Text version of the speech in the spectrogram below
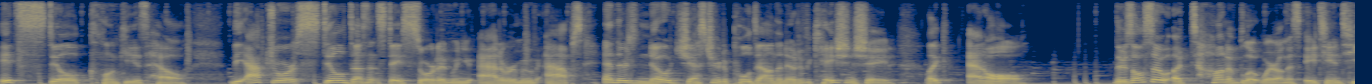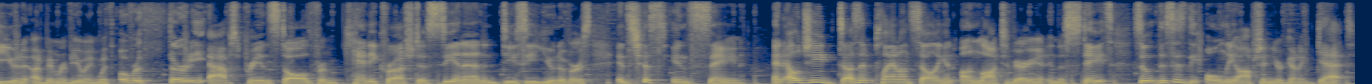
it's still clunky as hell. The app drawer still doesn't stay sorted when you add or remove apps, and there's no gesture to pull down the notification shade, like at all. There's also a ton of bloatware on this AT&T unit I've been reviewing with over 30 apps pre-installed from Candy Crush to CNN and DC Universe. It's just insane. And LG doesn't plan on selling an unlocked variant in the States, so this is the only option you're gonna get.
